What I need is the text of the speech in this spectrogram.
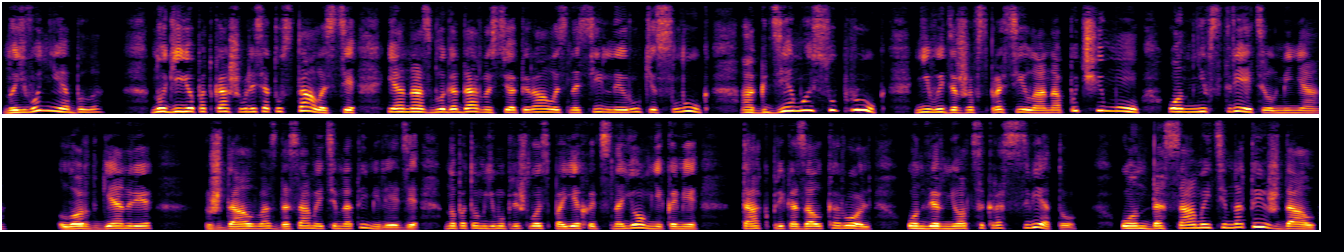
но его не было. Ноги ее подкашивались от усталости, и она с благодарностью опиралась на сильные руки слуг. «А где мой супруг?» — не выдержав, спросила она. «Почему он не встретил меня?» Лорд Генри ждал вас до самой темноты, миледи, но потом ему пришлось поехать с наемниками. Так приказал король. Он вернется к рассвету. Он до самой темноты ждал,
